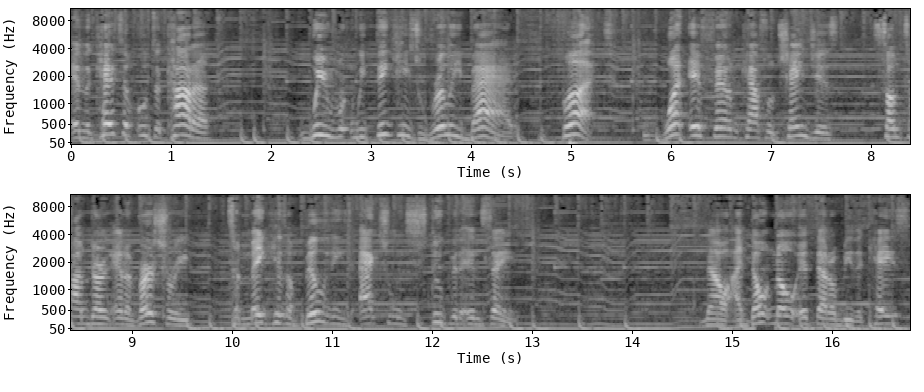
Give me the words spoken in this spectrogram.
In the case of Utakata, we we think he's really bad, but what if Phantom Castle changes sometime during anniversary to make his abilities actually stupid insane? Now, I don't know if that'll be the case,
